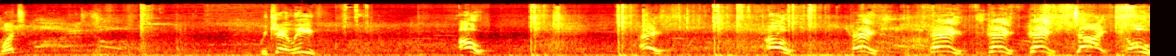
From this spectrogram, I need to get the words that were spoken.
What? We can't leave! Oh! Hey! Oh! Hey! Hey! Hey! Hey! Die! Oh!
